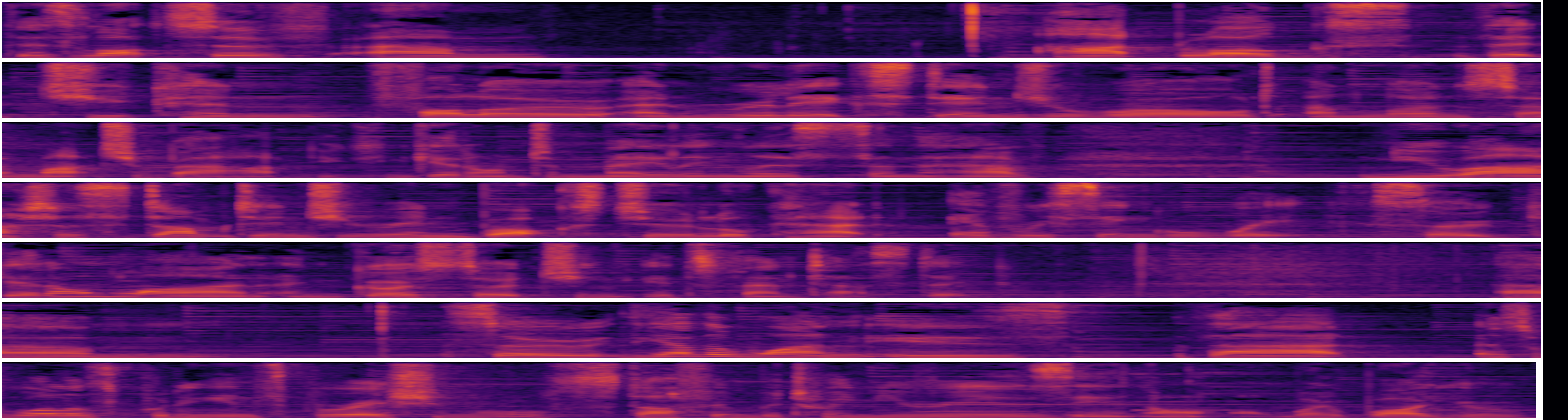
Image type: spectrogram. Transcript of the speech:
There's lots of um, art blogs that you can follow and really extend your world and learn so much about. You can get onto mailing lists and have new artists dumped into your inbox to look at every single week. So get online and go searching, it's fantastic. Um, so the other one is that as well as putting inspirational stuff in between your ears in, while you're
